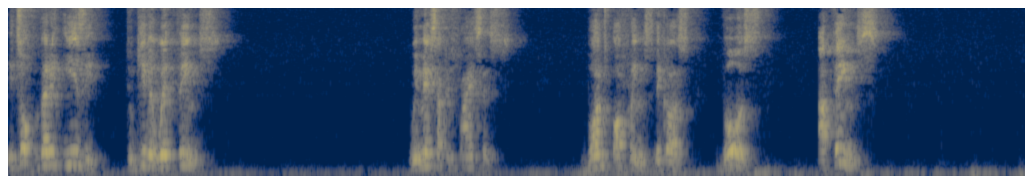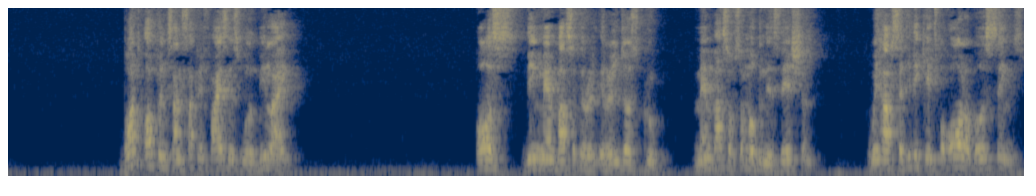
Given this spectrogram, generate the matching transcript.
It's so very easy to give away things. We make sacrifices, burnt offerings, because those are things burnt offerings and sacrifices will be like us being members of a religious group, members of some organization. We have certificates for all of those things.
